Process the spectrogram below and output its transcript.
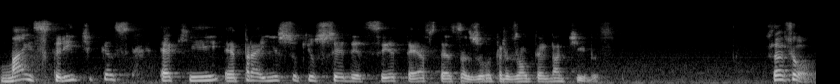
mais críticas, é que é para isso que o CDC testa essas outras alternativas. Sérgio,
